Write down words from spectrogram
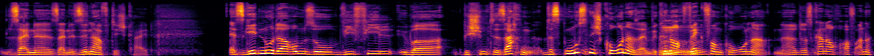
seine, seine Sinnhaftigkeit. Es geht nur darum, so wie viel über bestimmte Sachen. Das muss nicht Corona sein. Wir können auch weg von Corona. Ne? Das kann auch auf andere.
